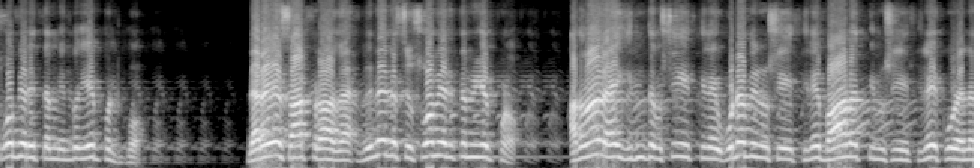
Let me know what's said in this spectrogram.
சோம்பேறித்தனம் என்பது ஏற்பட்டுப்போம். நிறைய சாப்பிடாத வினரசு சோம்பேறித்தனம் ஏற்படும். அதனால இந்த விஷயத்திலே உணவின் விஷயத்திலே பாலத்தின் விஷயத்திலே கூட என்ன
